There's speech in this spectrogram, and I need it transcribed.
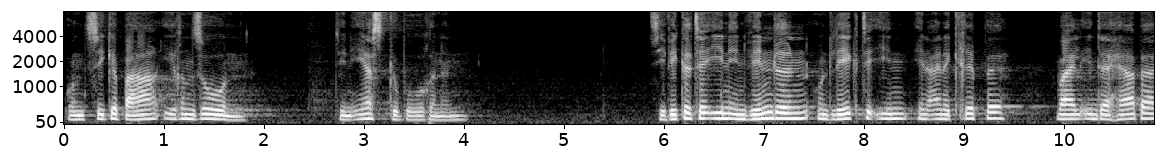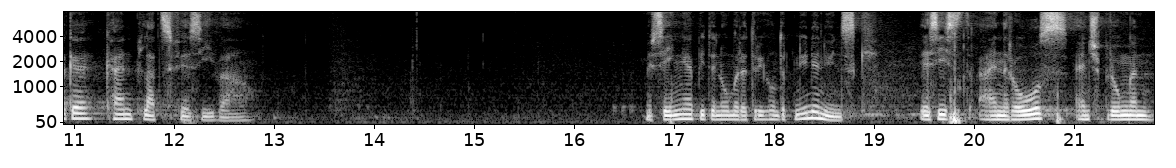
und sie gebar ihren Sohn, den Erstgeborenen. Sie wickelte ihn in Windeln und legte ihn in eine Krippe, weil in der Herberge kein Platz für sie war. Wir singen bei der Nummer 399. Es ist ein Ros entsprungen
